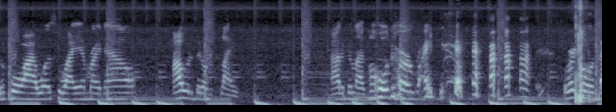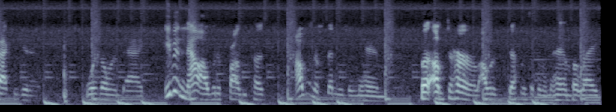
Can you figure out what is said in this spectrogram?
before I was who I am right now, I would have been on the flight. I'd have been like, hold her right there. We're going back to dinner. We're going back. Even now, I would have probably, because I wouldn't have said anything to him. But up to her, I would have definitely said something to him. But like,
